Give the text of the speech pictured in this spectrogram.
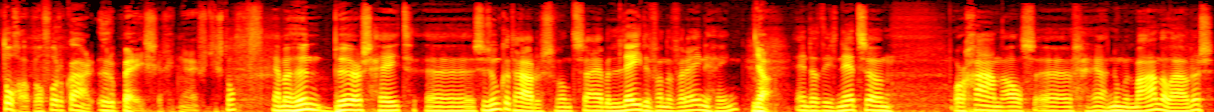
toch ook wel voor elkaar. Europees, zeg ik nu eventjes, toch? Ja, maar hun beurs heet uh, seizoenkaarthouders. Want zij hebben leden van de vereniging. Ja. En dat is net zo'n orgaan als, uh, ja, noem het maar aandeelhouders.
